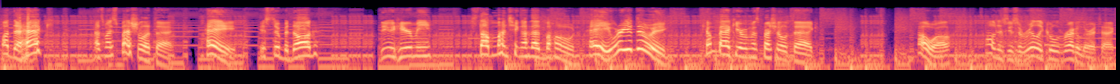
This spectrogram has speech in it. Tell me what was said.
What the heck? That's my special attack! Hey, you stupid dog! Do you hear me? Stop munching on that bone! Hey, what are you doing? Come back here with my special attack! Oh well, I'll just use a really cool regular attack.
